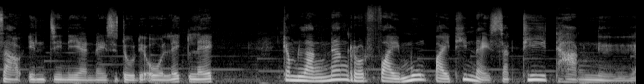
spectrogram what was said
sound engineer ในสตูดิโอเล็กๆกำลังนั่งรถไฟมุ่งไปที่ไหนสักที่ทางเหนือ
